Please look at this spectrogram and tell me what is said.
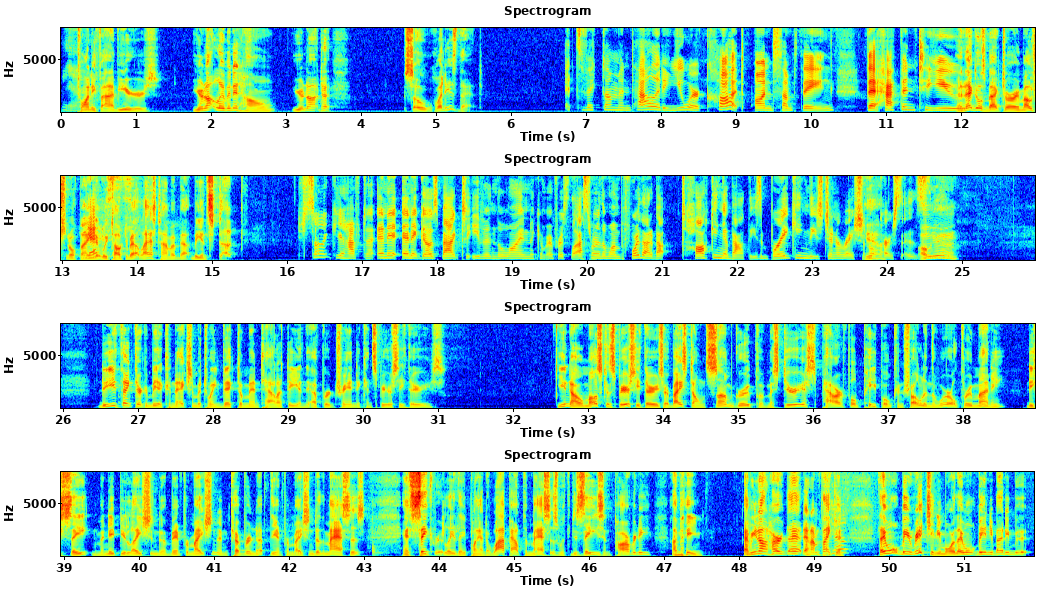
Yeah. 25 years, You're not living at home. You're not. so what is that? It's victim mentality. You were caught on something that happened to you. And that goes back to our emotional thing that we talked about last time about being stuck. Just like you have to, and it and it goes back to even the one I can't remember if it's the last one or the one before that about talking about these, breaking these generational Yeah. curses. Oh yeah. Mm-hmm. Do you think there could be a connection between victim mentality and the upward trend in conspiracy theories? You know, most conspiracy theories are based on some group of mysterious, powerful people controlling the world through money, deceit, and manipulation of information and covering up the information to the masses. And secretly, they plan to wipe out the masses with disease and poverty. I mean, have you not heard that? And I'm thinking, Yeah. they won't be rich anymore. They won't be anybody but.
